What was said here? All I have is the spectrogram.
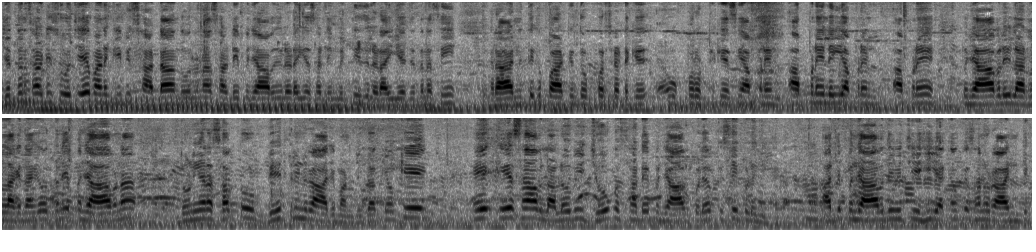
ਜਿੱਦਣ ਸਾਡੀ ਸੋਚ ਇਹ ਬਣ ਗਈ ਵੀ ਸਾਡਾ ਅੰਦੋਲਨ ਆ, ਸਾਡੀ ਪੰਜਾਬ ਦੀ ਲੜਾਈ ਆ, ਸਾਡੀ ਮਿੱਟੀ ਦੀ ਲੜਾਈ ਆ, ਜਿੱਦਣ ਅਸੀਂ ਰਾਜਨੀਤਿਕ ਪਾਰਟੀਆਂ ਤੋਂ ਉੱਪਰ ਛੱਡ ਕੇ, ਉੱਪਰ ਉੱਠ ਕੇ ਅਸੀਂ ਆਪਣੇ ਆਪਣੇ ਲਈ, ਆਪਣੇ ਆਪਣੇ ਪੰਜਾਬ ਲਈ ਲੜਨ ਲੱਗ ਜਾਾਂਗੇ, ਉਦੋਂ ਇਹ ਪੰਜਾਬ ਨਾ ਦੁਨੀਆ ਦਾ ਸਭ ਤੋਂ ਬਿਹਤਰੀਨ ਰਾਜ ਬਣ ਜਾਊਗਾ, ਕਿਉਂਕਿ ਇਹ ਇਹ ਹਿਸਾਬ ਲਾ ਲਓ ਵੀ ਜੋ ਕੁਛ ਸਾਡੇ ਪੰਜਾਬ ਕੋਲੇ ਉਹ ਕਿਸੇ ਕੋਲੇ ਨਹੀਂ ਹੈਗਾ। ਅੱਜ ਪੰਜਾਬ ਦੇ ਵਿੱਚ ਇਹੀ ਆ ਕਿਉਂਕਿ ਸਾਨੂੰ ਰਾਜਨੀਤਿਕ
